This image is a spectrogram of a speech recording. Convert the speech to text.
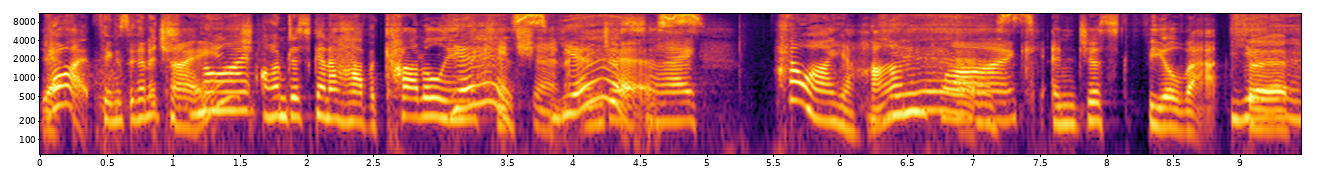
Yeah. right, things are going to change. Tonight, I'm just going to have a cuddle in Yes, the kitchen and just say, "How are you, hun?" Yes. Like, and just feel that for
